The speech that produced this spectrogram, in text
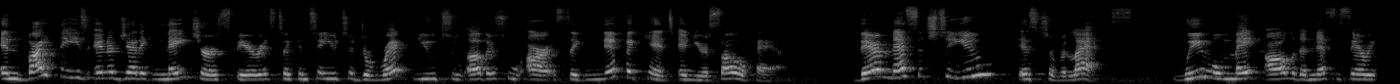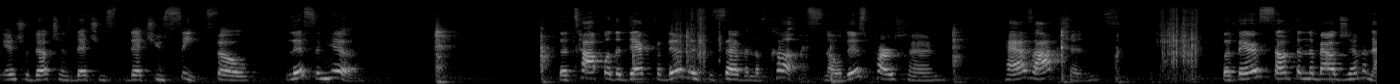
Invite these energetic nature spirits to continue to direct you to others who are significant in your soul path. Their message to you is to relax we will make all of the necessary introductions that you that you seek. So listen here. The top of the deck for them is the seven of cups. Now this person has options, but there's something about Gemini.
